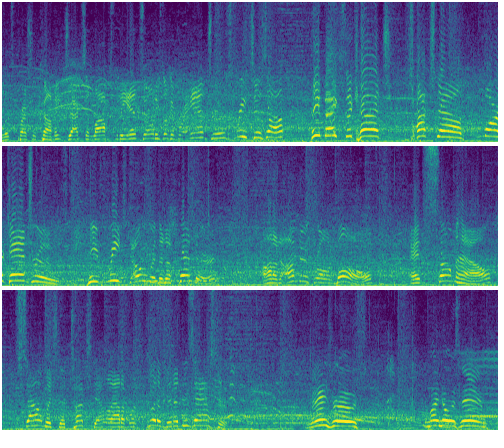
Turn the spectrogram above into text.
Blitz pressure coming. Jackson lobs for the end zone. He's looking for Andrews. Reaches up. He makes the catch. Touchdown, Mark Andrews. He reached over the defender on an underthrown ball and somehow salvaged the touchdown out of what could have been a disaster. Mandrews. You might know his name.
